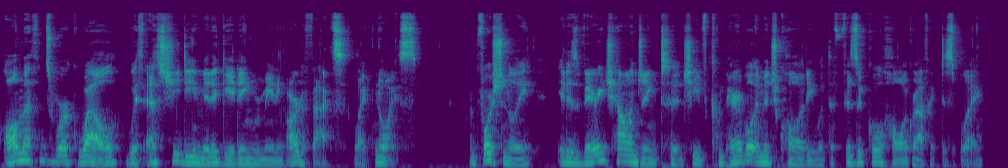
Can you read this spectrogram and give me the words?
All methods work well with SGD mitigating remaining artifacts, like noise. Unfortunately, it is very challenging to achieve comparable image quality with the physical holographic display.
